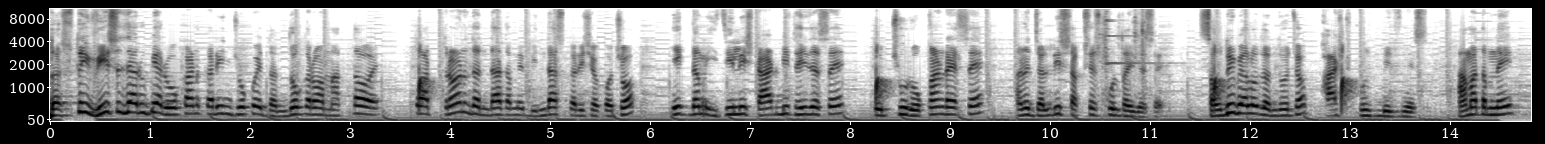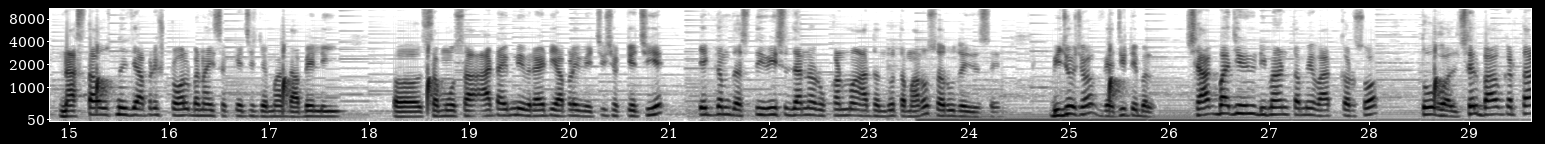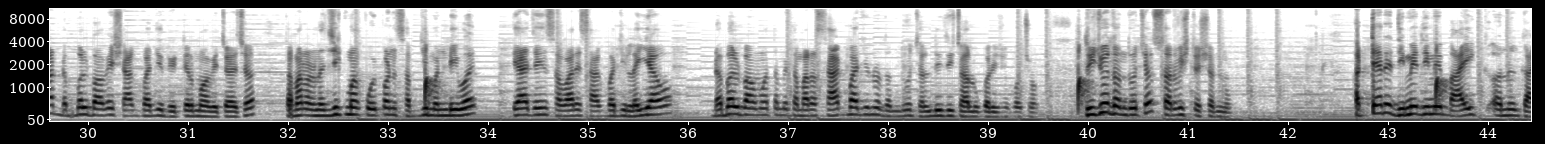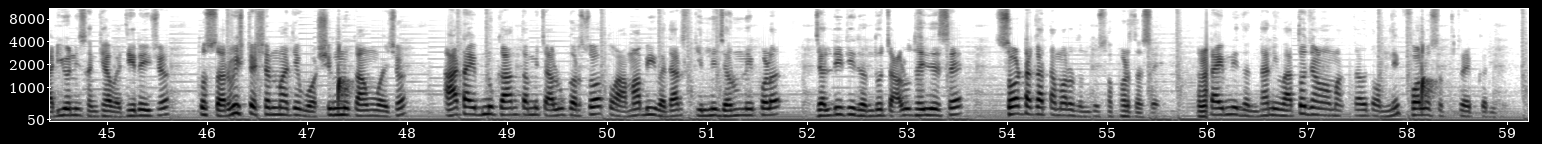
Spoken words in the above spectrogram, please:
દસથી વીસ હજાર રૂપિયા રોકાણ કરીને જો કોઈ ધંધો કરવા માંગતા હોય, તો આ ત્રણ ધંધા તમે બિંદાસ કરી શકો છો. એકદમ ઇઝીલી સ્ટાર્ટ બી થઈ જશે, ઓછું રોકાણ રહેશે અને જલ્દી સક્સેસફુલ થઈ જશે. સૌથી પહેલો ધંધો છે ફાસ્ટ ફૂડ બિઝનેસ આમાં તમને નાસ્તા હાઉસની જે આપણે સ્ટોલ બનાવી શકીએ છીએ, જેમાં દાબેલી સમોસા આ ટાઈપની વેરાયટી આપણે વેચી શકીએ છીએ. એકદમ દસથી વીસ હજારના રોકાણમાં આ ધંધો તમારો શરૂ થઈ જશે. બીજો છે વેજીટેબલ શાકભાજીની ડિમાન્ડ તમે વાત કરશો તો હોલસેલ ભાવ કરતાં ડબલ ભાવે શાકભાજી રિટેલમાં વેચાય છે. તમારા નજીકમાં કોઈ પણ સબ્જી મંડી હોય, ત્યાં જઈને સવારે શાકભાજી લઈ આવો. ડબલ ભાવમાં તમે તમારા શાકભાજીનો ધંધો જલ્દીથી ચાલુ કરી શકો છો. ત્રીજો ધંધો છે સર્વિસ સ્ટેશનનો અત્યારે ધીમે ધીમે બાઇક અને ગાડીઓની સંખ્યા વધી રહી છે. તો સર્વિસ સ્ટેશનમાં જે વોશિંગનું કામ હોય છે, આ ટાઈપનું કામ તમે ચાલુ કરશો તો આમાં બી વધારે સ્કિલની જરૂર નહીં પડે. જલ્દીથી ધંધો ચાલુ થઈ જશે. સો ટકા તમારો ધંધો સફળ થશે. ટાઈપની ધંધાની વાતો જાણવા માંગતા હોય તો અમને ફોલો સબસ્ક્રાઈબ કરી દો.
